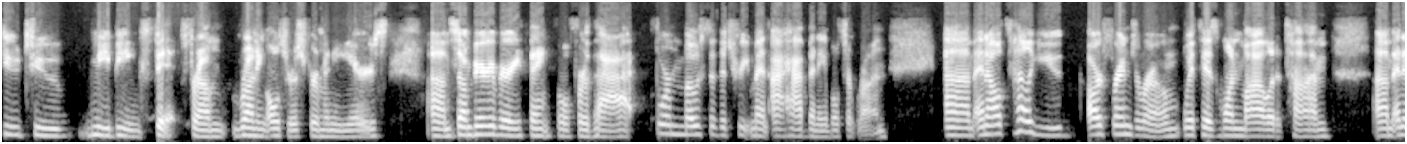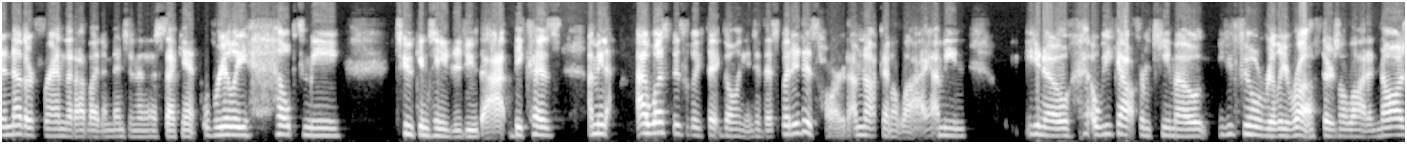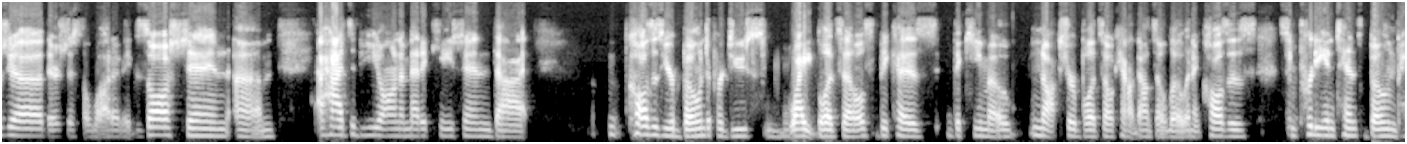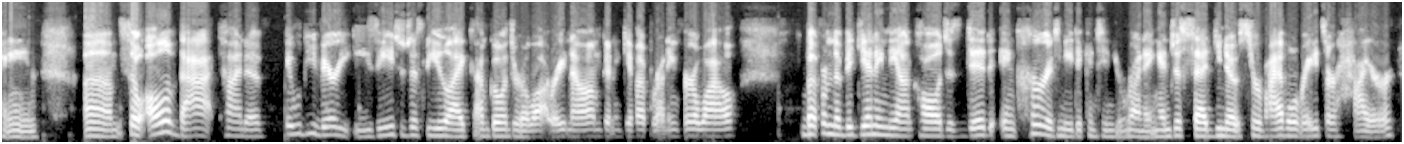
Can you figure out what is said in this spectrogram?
due to me being fit from running ultras for many years. Um, so I'm very, very thankful for that. For most of the treatment, I have been able to run. Um, and I'll tell you, our friend Jerome, with his one mile at a time, um, and another friend that I'd like to mention in a second, really helped me to continue to do that because I mean, I was physically fit going into this, but it is hard. I'm not going to lie. I mean, you know, a week out from chemo, you feel really rough. There's a lot of nausea. There's just a lot of exhaustion. Um, I had to be on a medication that causes your bone to produce white blood cells because the chemo knocks your blood cell count down so low and it causes some pretty intense bone pain. Um, so all of that kind of it would be very easy to just be like, I'm going through a lot right now. I'm going to give up running for a while. But from the beginning, the oncologist did encourage me to continue running and just said, you know, survival rates are higher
